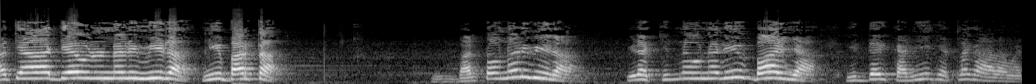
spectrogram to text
అయితే ఆ దేవుడు ఉన్నాడు మీద నీ భర్త. భర్త ఉన్నది మీద ఇలా కింద ఉన్నది భార్య. ఇద్దరి కనీకి ఎట్లా కాల మరి?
